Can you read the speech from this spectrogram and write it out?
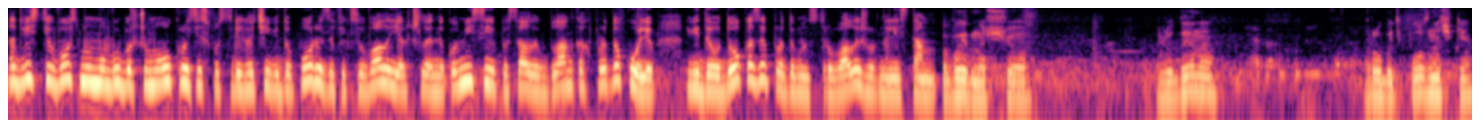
На 208-му виборчому окрузі спостерігачі від опори зафіксували, як члени комісії писали в бланках протоколів. Відеодокази продемонстрували журналістам. Видно, що людина робить позначки.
